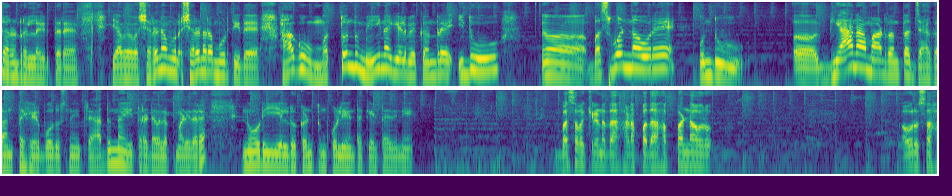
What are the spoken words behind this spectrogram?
ಶರಣರೆಲ್ಲ ಇರ್ತಾರೆ, ಯಾವ್ಯಾವ ಶರಣ ಶರಣರ ಮೂರ್ತಿ ಇದೆ, ಹಾಗೂ ಮತ್ತೊಂದು ಮೇಯ್ನಾಗಿ ಹೇಳ್ಬೇಕಂದ್ರೆ, ಇದು ಬಸವಣ್ಣವರೇ ಒಂದು ಜ್ಞಾನ ಮಾಡಿದಂಥ ಜಾಗ ಅಂತ ಹೇಳ್ಬೋದು ಸ್ನೇಹಿತರೆ. ಅದನ್ನು ಈ ಥರ ಡೆವಲಪ್ ಮಾಡಿದ್ದಾರೆ. ನೋಡಿ ಎಲ್ಲರೂ ಕಣ್ ತುಂಬಿಕೊಳ್ಳಿ ಅಂತ ಕೇಳ್ತಾ ಇದ್ದೀನಿ ಬಸವ ಕಿರಣದ ಹಡಪದ ಹಪ್ಪಣ್ಣವರು ಅವರು. ಸಹ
